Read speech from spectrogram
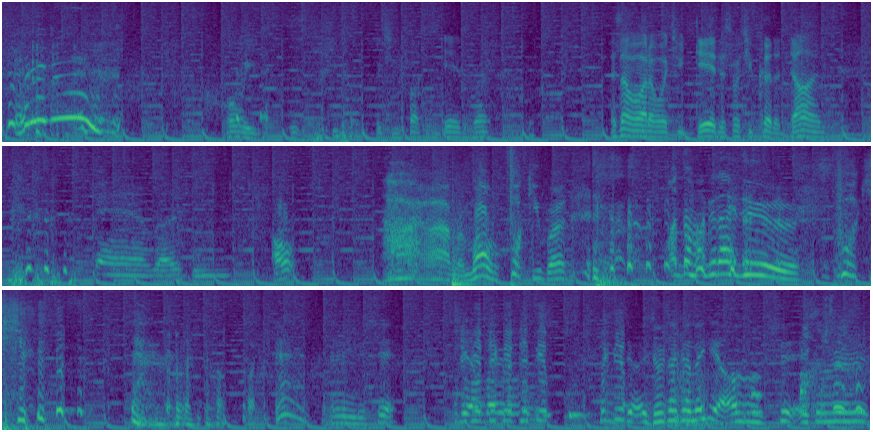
I do? What we, what you fucking did, bro. It's not about what you did. It's what you could have done. Damn, bro. Oh. Ah, Ramon, fuck you, bro. What the fuck did I do? fuck you. I didn't even do shit. Pick me up, pick me up, pick me up, pick me up. Jo- George's not make it. Oh shit! It's over.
